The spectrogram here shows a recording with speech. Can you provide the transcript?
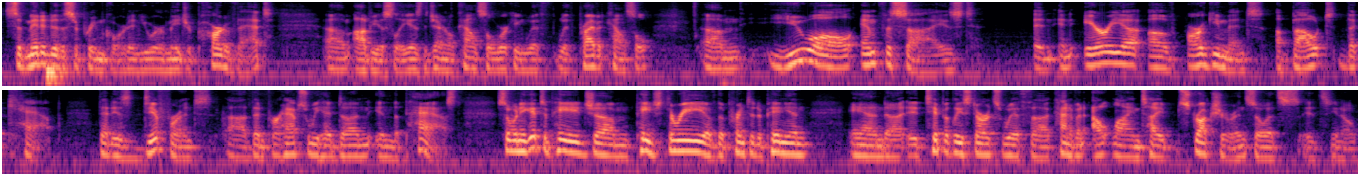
submitted to the Supreme Court, and you were a major part of that, um, obviously, as the general counsel working with, with private counsel, um, you all emphasized an, an, area of argument about the cap that is different uh, than perhaps we had done in the past. So when you get to page um, page three of the printed opinion, and uh, it typically starts with uh, kind of an outline type structure, and so it's it's you know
